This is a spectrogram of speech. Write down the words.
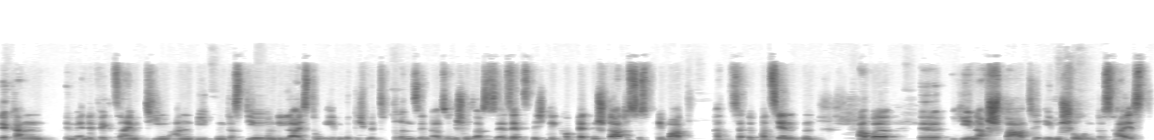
der kann im Endeffekt seinem Team anbieten, dass die und die Leistungen eben wirklich mit drin sind. Also wie schon gesagt, es ersetzt nicht den kompletten Status des Privatpatienten, aber äh, je nach Sparte eben schon. Das heißt,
